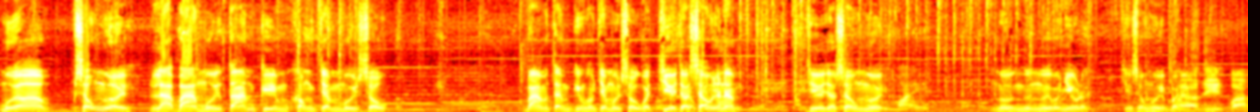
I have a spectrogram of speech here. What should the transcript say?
16 người là 38 kim 010 xu 38 kim 010 xu và chia cho 6 nha anh em Chia cho 6 người Người người người bao nhiêu đây Chia 6 người Hay là gì quá?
